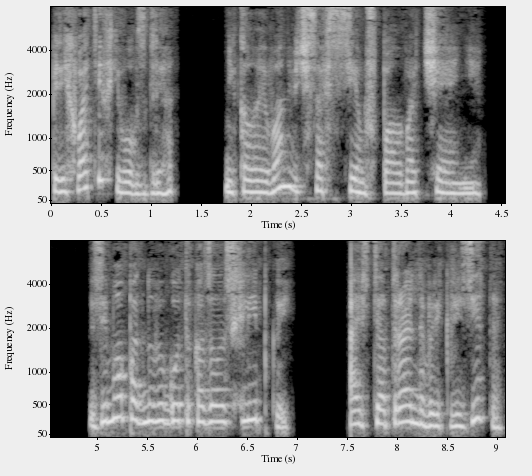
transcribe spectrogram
Перехватив его взгляд, Николай Иванович совсем впал в отчаяние. Зима под Новый год оказалась хлипкой, а из театрального реквизита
